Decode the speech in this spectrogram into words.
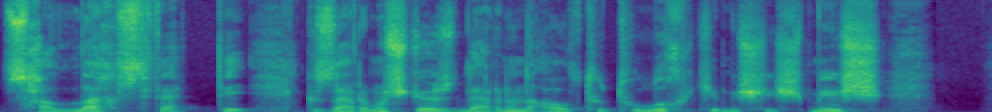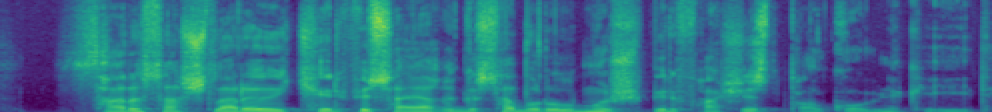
sallaq sifətli, qızarmış gözlərinin altı tuluq kimi şişmiş, sarı saçları kirpi sayağı qısa vurulmuş bir faşist polkovnik idi.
